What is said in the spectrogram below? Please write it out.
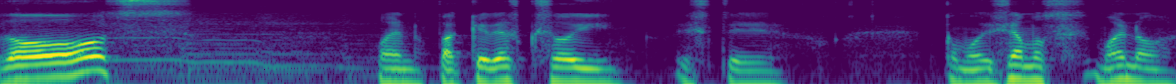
dos, bueno, para que veas que soy, este, como decíamos, bueno,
